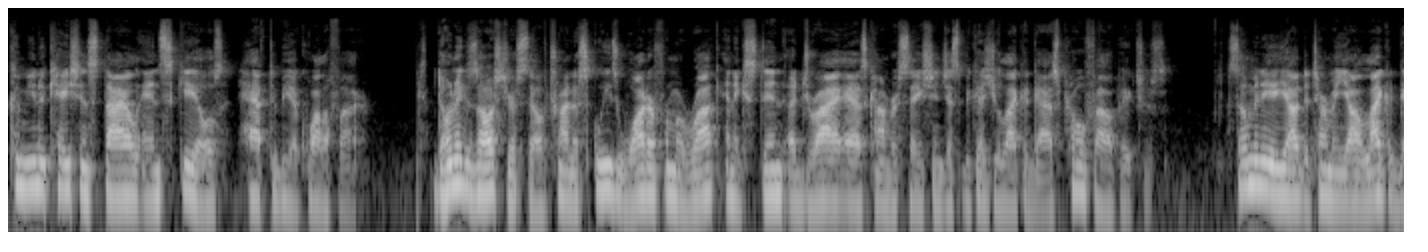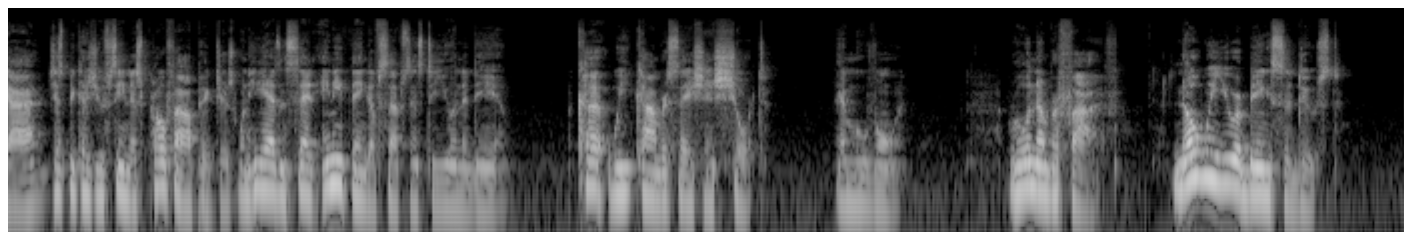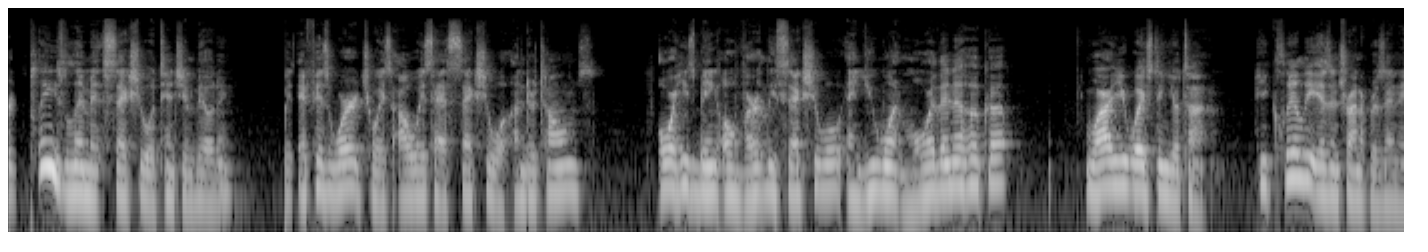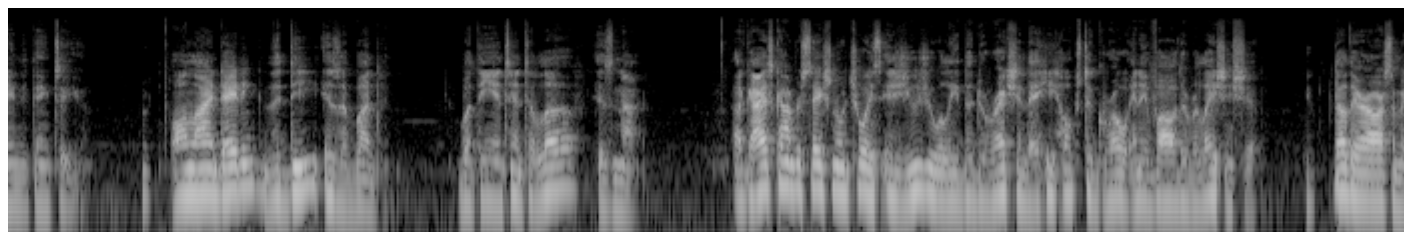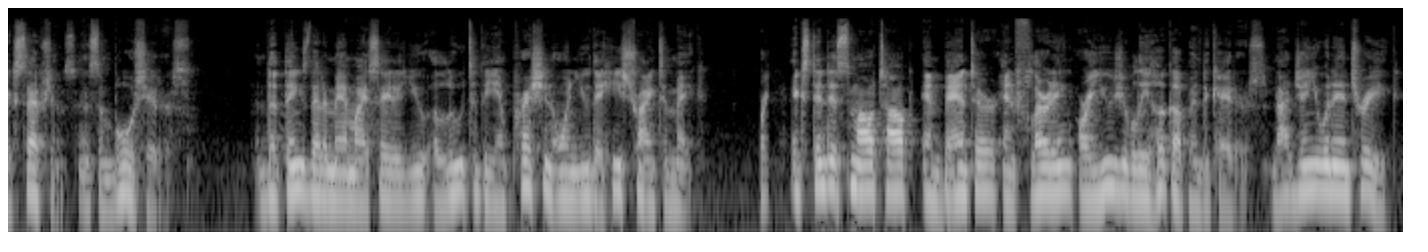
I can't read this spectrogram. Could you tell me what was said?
communication style and skills have to be a qualifier. Don't exhaust yourself trying to squeeze water from a rock and extend a dry ass conversation just because you like a guy's profile pictures. So many of y'all determine y'all like a guy just because you've seen his profile pictures when he hasn't said anything of substance to you in the DM. Cut weak conversations short and move on. Rule number five know when you are being seduced. Please limit sexual tension building. If his word choice always has sexual undertones, or he's being overtly sexual and you want more than a hookup, why are you wasting your time? He clearly isn't trying to present anything to you. Online dating, the D is abundant, but the intent to love is not. A guy's conversational choice is usually the direction that he hopes to grow and evolve the relationship. Though there are some exceptions and some bullshitters. The things that a man might say to you allude to the impression on you that he's trying to make. Extended small talk and banter and flirting are usually hookup indicators, not genuine intrigue,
